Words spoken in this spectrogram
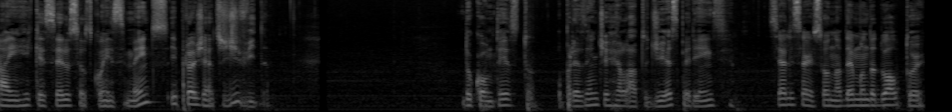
a enriquecer os seus conhecimentos e projetos de vida. Do contexto, o presente relato de experiência se alicerçou na demanda do autor,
